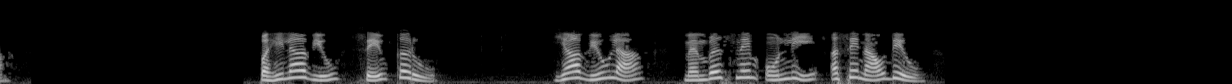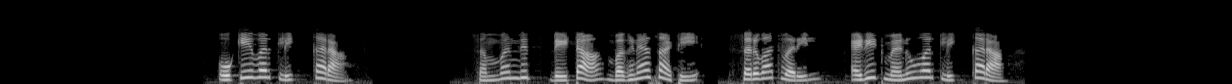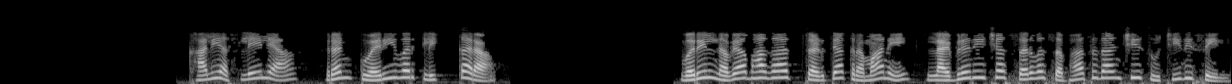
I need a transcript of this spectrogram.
पहिला व्ह्यू सेव्ह करू. ह्या व्ह्यू ला मेंबर्स नामे ऑनली असे नाव देऊ. ओक वर क्लिक करा. संबंधित डेटा बघण्यासाठी सर्वात वरील एडिट मेनू वर क्लिक करा. खाली असलेल्या रन क्वेरी वर क्लिक करा. वरील नव्या भागात चढत्या क्रमाने लायब्ररीच्या सर्व सभासदांची सूची दिसेल.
